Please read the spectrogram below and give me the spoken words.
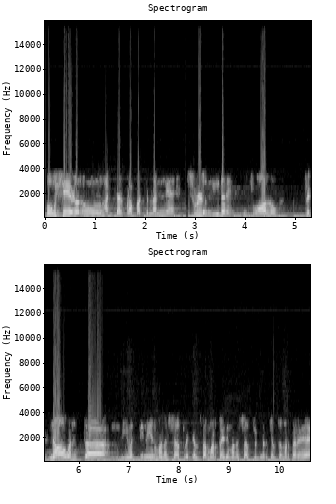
ಬಹುಶಃ ಹೇಳೋರು ಅಟ್ಟರ್ಪಳ ಆಗ್ತದೆ ನನ್ನೇ ಸುಳ್ಳು ಇದಾರೆ. ನಿಜವಾಗ್ಲು ಪ್ರಜ್ಞಾವಂತ ಇವತ್ತಿನ ಏನು ಮನಃಶಾಸ್ತ್ರ ಕೆಲಸ ಮಾಡ್ತಾ ಇದೆ ಮನಃಶಾಸ್ತ್ರಜ್ಞರು ಕೆಲಸ ಮಾಡ್ತಾರೆ.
